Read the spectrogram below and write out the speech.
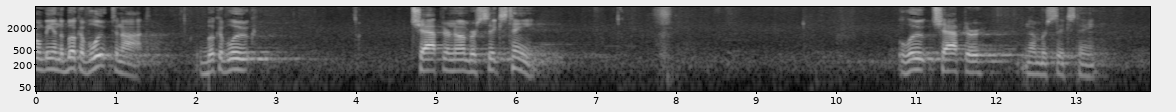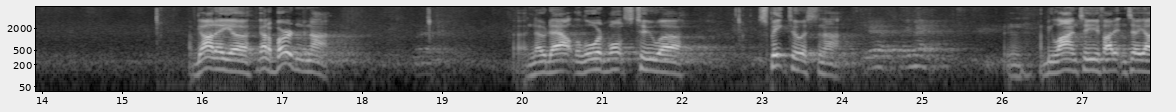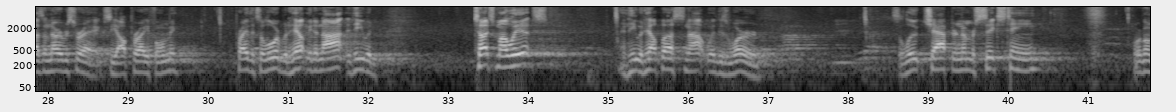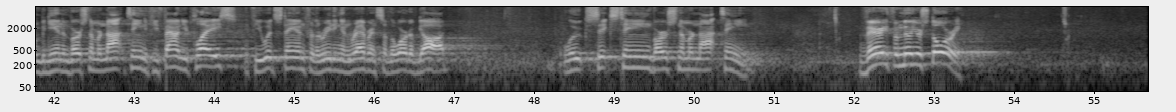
We're going to be in the book of Luke tonight. The book of Luke, chapter number 16. Luke chapter number 16. I've got a, uh, got a burden tonight. Uh, no doubt the Lord wants to uh, speak to us tonight. Yes, amen. And I'd be lying to you if I didn't tell you I was a nervous wreck. So y'all pray for me. Pray that the Lord would help me tonight, that He would touch my lips, and He would help us tonight with His Word. So, Luke chapter number 16. We're going to begin in verse number 19. If you found your place, if you would stand for the reading and reverence of the Word of God. Luke 16, verse number 19. Very familiar story.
